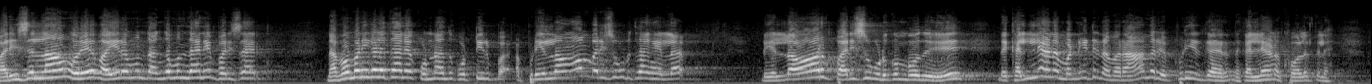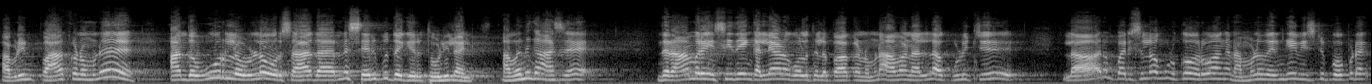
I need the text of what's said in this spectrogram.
பரிசெல்லாம் ஒரே வைரமும் தங்கமும் தானே பரிசாக இருக்கு. நவமணிகளை தானே கொண்டாந்து கொட்டியிருப்பா. அப்படியெல்லாம் பரிசு கொடுத்தாங்க எல்லாம் இப்படி எல்லாரும் பரிசு கொடுக்கும்போது இந்த கல்யாணம் பண்ணிட்டு நம்ம ராமர் எப்படி இருக்கார் இந்த கல்யாண கோலத்தில் அப்படின்னு பார்க்கணும்னு அந்த ஊரில் உள்ள ஒரு சாதாரண செருப்பு தைக்கிற தொழிலாளி. அவனுக்கு ஆசை. இந்த ராமரையும் சீதையும் கல்யாண கோலத்தில் பார்க்கணும்னா அவன் நல்லா குளித்து எல்லாரும் பரிசுலாம் கொடுக்க வருவாங்க. நம்மளும் வெறுங்கே வீசிட்டு போகக்கூடாது.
